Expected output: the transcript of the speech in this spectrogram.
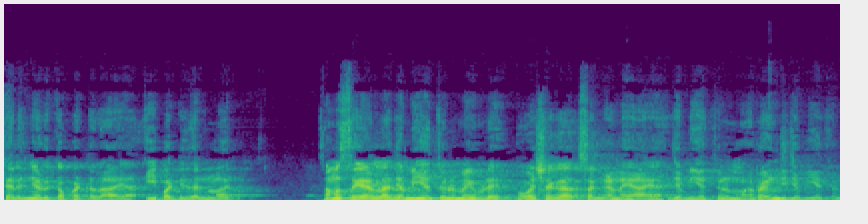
തിരഞ്ഞെടുക്കപ്പെട്ടതായ ഈ പണ്ഡിതന്മാർ സമസ്ത കേരള ജമിയത്തുൽമയുടെ പോഷക സംഘടനയായ ജമിയത്തുൽ റേഞ്ച് ജമിയത്തുൽ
